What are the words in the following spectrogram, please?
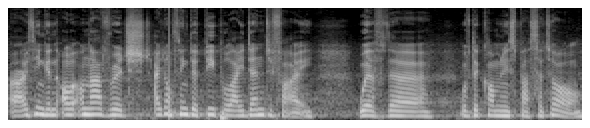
I think in, on average, I don't think that people identify with the with the communist past at all.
